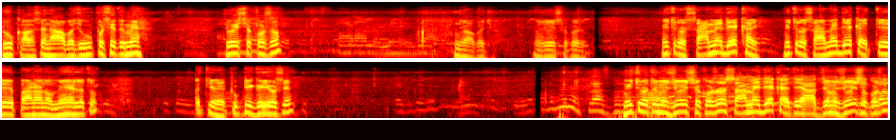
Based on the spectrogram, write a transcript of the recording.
રૂક આવશે અને આ બાજુ ઉપરથી તમે જોઈ શકો છો. જો આ બાજુ જોઈ શકો છો. મિત્રો, સામે દેખાય, મિત્રો, સામે દેખાય તે પાણાનો મહેલ હતો. અત્યારે તૂટી ગયો છે. મિત્રો તમે જોઈ શકો છો સામે દેખાય તે આ તમે જોઈ શકો છો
